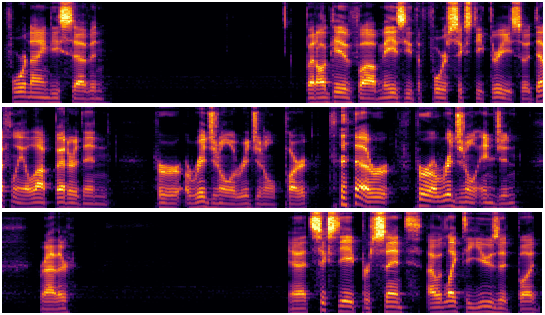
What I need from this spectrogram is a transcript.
497. But I'll give uh, Maisie the 463, so definitely a lot better than her original original part. her, her original engine, rather. Yeah, at 68%, I would like to use it, but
